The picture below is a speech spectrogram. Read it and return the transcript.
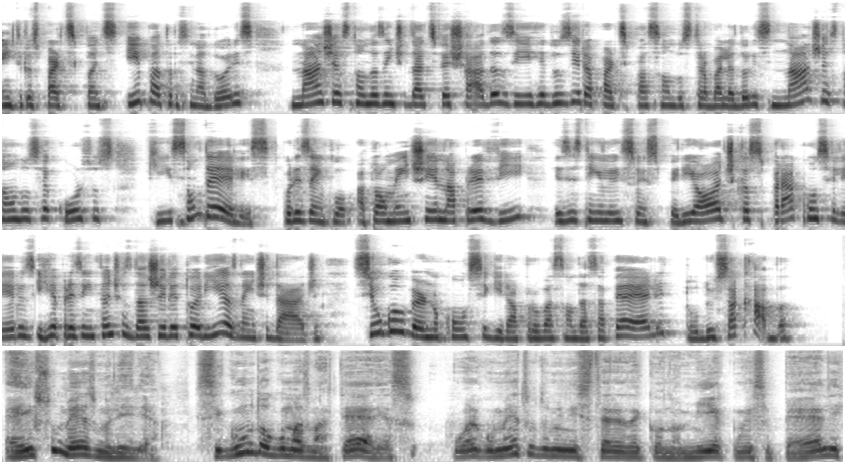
entre os participantes e patrocinadores na gestão das entidades fechadas e reduzir a participação dos trabalhadores na gestão dos recursos que são deles. Por exemplo, atualmente na Previ existem eleições periódicas para conselheiros e representantes das diretorias da entidade. Se o governo conseguir a aprovação dessa PL, tudo isso acaba. É isso mesmo, Lilia. Segundo algumas matérias, o argumento do Ministério da Economia com esse PL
